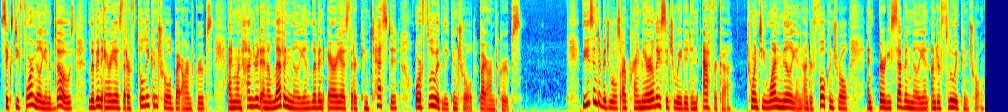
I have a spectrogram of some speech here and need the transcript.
64 million of those live in areas that are fully controlled by armed groups, and 111 million live in areas that are contested or fluidly controlled by armed groups. These individuals are primarily situated in Africa, 21 million under full control and 37 million under fluid control,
